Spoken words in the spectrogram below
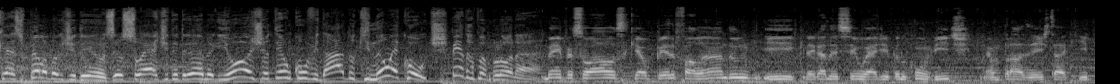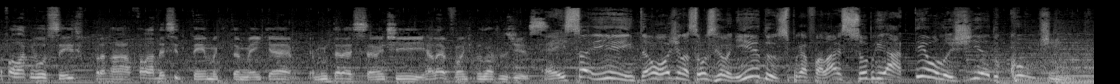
Podcast, pelo amor de Deus. Eu sou Ed The Drummer e hoje eu tenho um convidado que não é coach, Pedro Pamplona. Bem, pessoal, aqui é o Pedro falando e queria agradecer o Ed pelo convite. É um prazer estar aqui para falar com vocês, para falar desse tema aqui também que é, é muito interessante e relevante para os nossos dias. É isso aí. Então hoje nós estamos reunidos para falar sobre a teologia do coaching.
